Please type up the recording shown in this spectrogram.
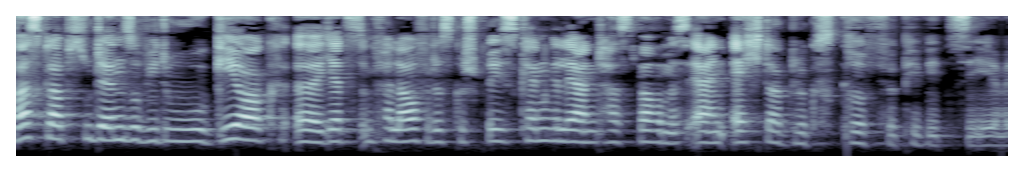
Was glaubst du denn, so wie du Georg äh, jetzt im Verlaufe des Gesprächs kennengelernt hast, warum ist er ein echter Glücksgriff für PwC?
